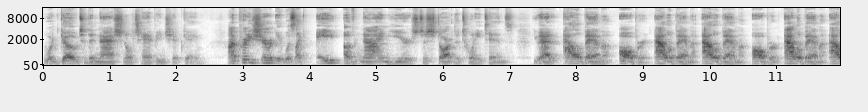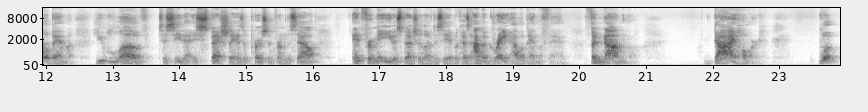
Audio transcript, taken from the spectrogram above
would go to the national championship game. I'm pretty sure it was like eight of nine years to start the 2010s. You had Alabama, Auburn, Alabama, Alabama, Auburn, Alabama, Alabama. You love to see that, especially as a person from the South. And for me, you especially love to see it because I'm a great Alabama fan. Phenomenal. Die hard. Look,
